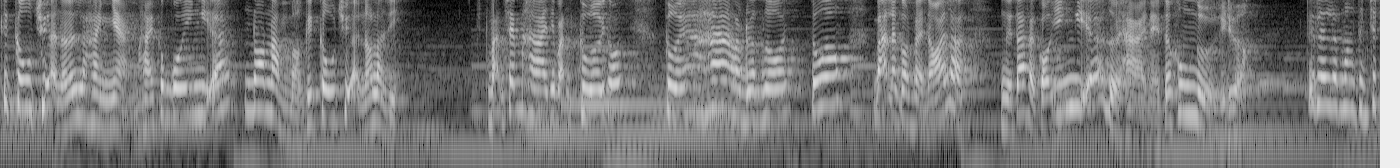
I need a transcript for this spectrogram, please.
cái câu chuyện ở đây là hài nhảm hài không có ý nghĩa. Nó nằm ở cái câu chuyện nó là gì? Bạn xem hài thì bạn cười thôi. Cười ha ha là được rồi đúng không? Bạn lại còn phải nói là người ta phải có ý nghĩa rồi hài này tôi không ngửi được. Tức là mang tính chất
